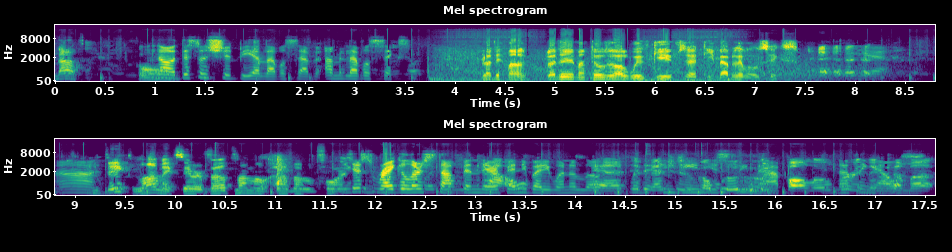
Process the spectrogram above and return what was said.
Nothing. Gold. No, this one should be a level seven. I'm mean level six. Blood, ele- blood elementals always gives a team up level 6. Yeah. Ah, I think Lummox. They were both level, uh, level four. just regular stuff in there if anybody want to look and with the eventually go ingeniously boop, map. fall over, Nothing and then else. come up.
